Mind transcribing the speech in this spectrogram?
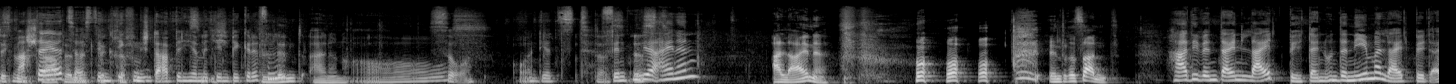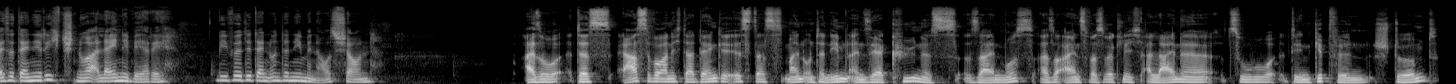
das macht Stapel er jetzt, aus dem dicken Stapel hier mit den Begriffen. Blind einen raus. So, und, und jetzt finden wir einen. Alleine. Interessant. Hadi, wenn dein Leitbild, dein Unternehmerleitbild, also deine Richtschnur alleine wäre, wie würde dein Unternehmen ausschauen? Also das Erste, woran ich da denke, ist, dass mein Unternehmen ein sehr kühnes sein muss. Also eins, was wirklich alleine zu den Gipfeln stürmt.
